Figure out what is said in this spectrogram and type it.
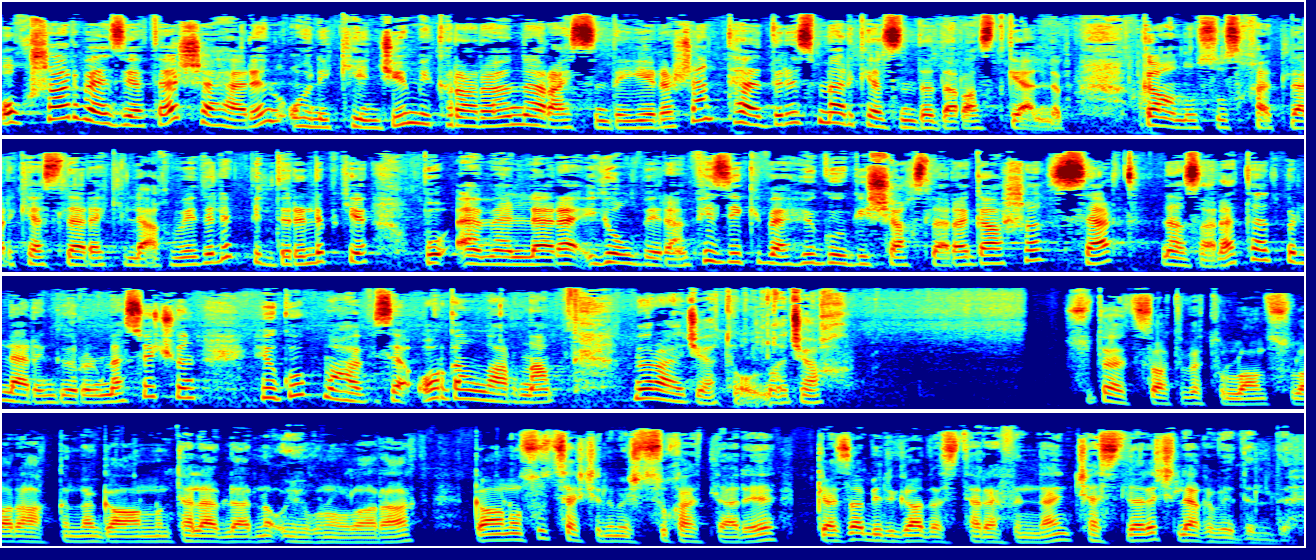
Oxşar vəziyyətə şəhərin 12-ci mikrorayon ərazisində yerləşən tədris mərkəzində də rast gəlinib. Qanunsuz xətlər kəsilərək ləğv edilib, bildirilib ki, bu əməllərə yol verən fiziki və hüquqi şəxslərə qarşı sərt nəzarət tədbirlərin görülməsi üçün hüquq mühafizə orqanlarına müraciət olunacaq. Su təchizatı və tullantı suları haqqında qanunun tələblərinə uyğun olaraq qanunsuz çəkilmiş su xətləri qəza briqadası tərəfindən kəsilərək ləğv edildi.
